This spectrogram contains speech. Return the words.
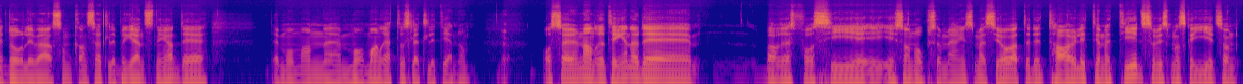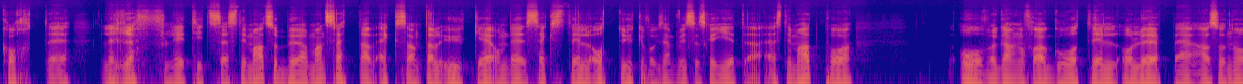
er dårlig vær som kan sette litt begrensninger, det, det må, man, eh, må, man, rett og slett litt gjennom. Ja. Og så er den andre tingen, og det er bare for å si i sånn oppsummeringsmessig år, at det, det tar jo litt tid. Så hvis man skal gi et sånn kort eh, eller røffelig tidsestimat, så bør man sette av x antall uker, om det er seks til åtte uker f.eks., hvis jeg skal gi et estimat på overgangen fra å gå til å løpe. Altså Nå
